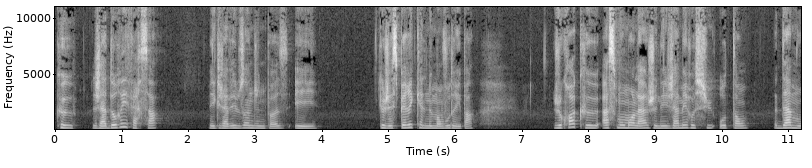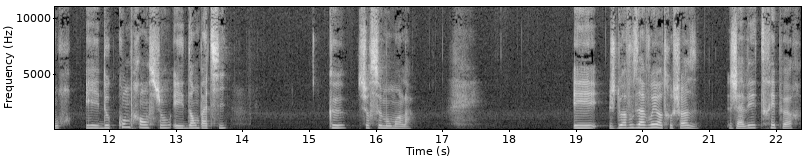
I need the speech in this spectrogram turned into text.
que j'adorais faire ça, mais que j'avais besoin d'une pause et que j'espérais qu'elle ne m'en voudrait pas, je crois que à ce moment-là, je n'ai jamais reçu autant d'amour et de compréhension et d'empathie que sur ce moment-là. Et je dois vous avouer autre chose, j'avais très peur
